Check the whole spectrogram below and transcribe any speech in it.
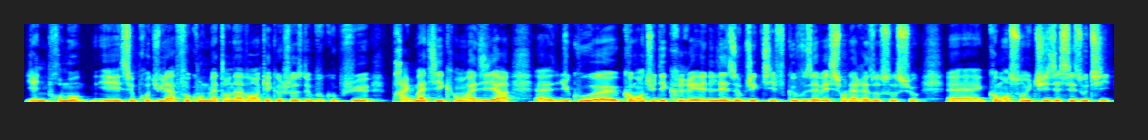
il y a une promo et ce produit-là, faut qu'on le mette en avant, quelque chose de beaucoup plus pragmatique, on va dire. Euh, du coup, euh, comment tu décrirais les objectifs que vous avez sur les réseaux sociaux? Euh, Comment sont utilisés ces outils?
